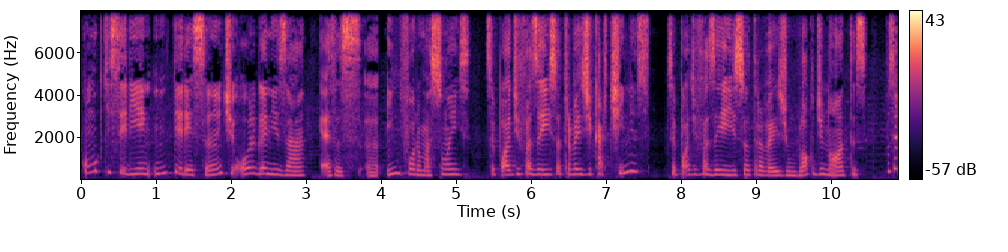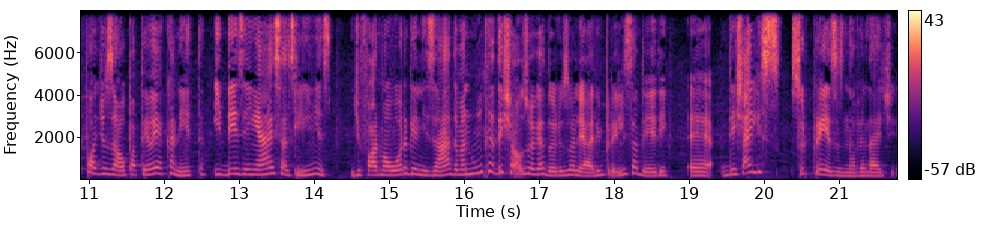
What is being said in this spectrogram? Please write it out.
como que seria interessante organizar essas uh, informações. Você pode fazer isso através de cartinhas, você pode fazer isso através de um bloco de notas, você pode usar o papel e a caneta e desenhar essas linhas de forma organizada, mas nunca deixar os jogadores olharem para eles saberem. É, deixar eles surpresos, na verdade,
